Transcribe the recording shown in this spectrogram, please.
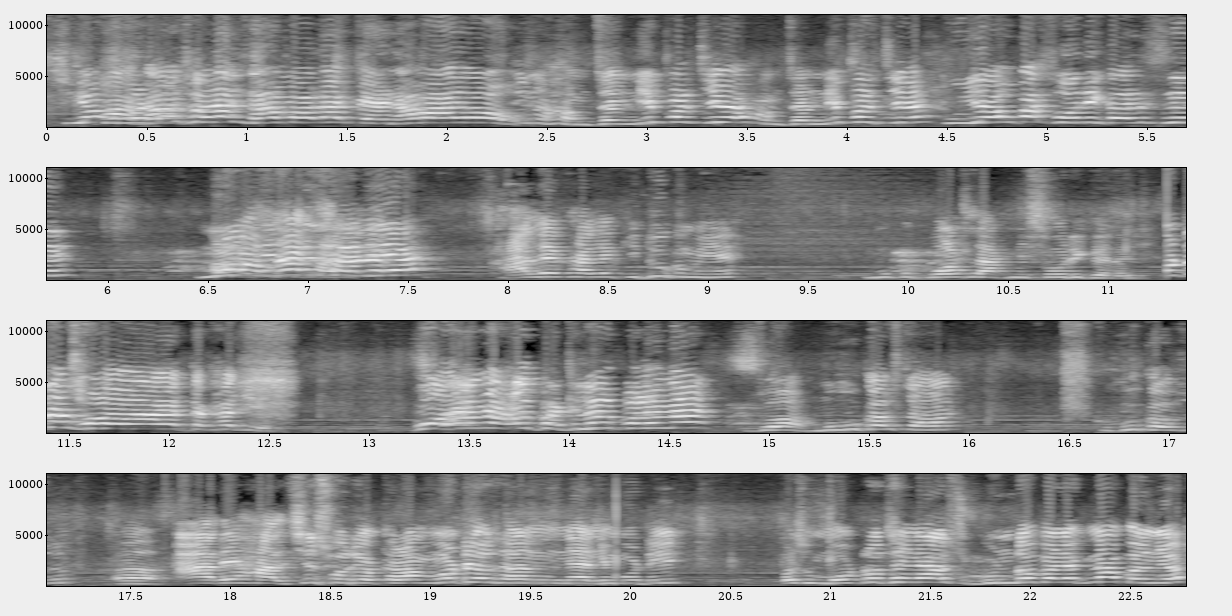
સિયા છોરા ના મારા પહેરાવાયો એને સમજણ નહીં પડતી સમજણ નહીં પડતી તું ચોરી કરશે હમણાં ખાલે ખાલે ખાલે. કીધું કે મેં મુક પાંચ લાખની ચોરી કરે છે મોટા છોરા આયા તા ખાજે હું એમને હાલ ભટલે જો હું કહું છું? હું કહું છું? અરે હાલ છે છોરીઓ કરા મોટો છે નાની મોટી. પછી મોટો થઈને આ ગુંડો બને ના બન્યો.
